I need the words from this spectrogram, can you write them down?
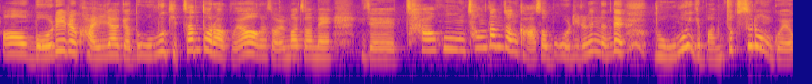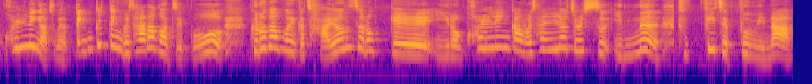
어, 머리를 관리하기가 너무 귀찮더라고요. 그래서 얼마 전에 이제 차홍 청담점 가서 머리를 했는데 너무 이게 만족스러운 거예요. 컬링이 아주 그냥 땡글땡글 살아가지고 그러다 보니까 자연스럽게 이런 컬링감을 살려줄 수 있는 두피 제품이나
